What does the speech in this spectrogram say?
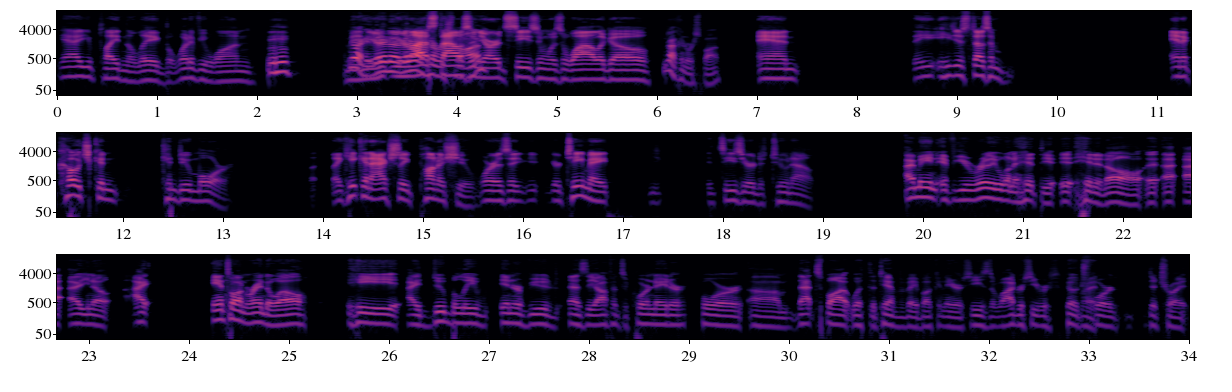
yeah, you played in the league, but what have you won? Mhm. I mean, Right, your, not- your last thousand yard season was a while ago I'm not going to respond. and he, he just doesn't and a coach can can do more like he can actually punish you whereas a, your teammate it's easier to tune out I mean, if you really want to hit the it, hit it all, I, I, I, you know, I Antwaan Randle El, he I do believe interviewed as the offensive coordinator for um, that spot with the Tampa Bay Buccaneers. He's the wide receivers coach Right. for Detroit.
